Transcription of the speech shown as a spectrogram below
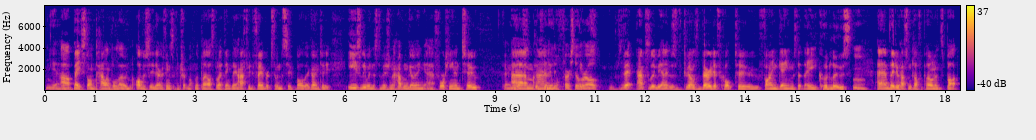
Yeah. uh, based on talent alone. Obviously, there are things that can trip them up in the playoffs, but I think they have to be the favourites to win the Super Bowl. They're going to easily win this division. I have them going uh, fourteen and two. Very good. Um, good for and first overall. Ve- absolutely, and it was to be honest very difficult to find games that they could lose. Um, they do have some tough opponents, but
